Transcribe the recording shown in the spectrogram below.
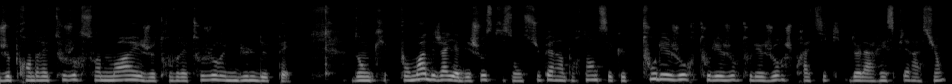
je prendrai toujours soin de moi et je trouverai toujours une bulle de paix. Donc pour moi déjà, il y a des choses qui sont super importantes, c'est que tous les jours, tous les jours, tous les jours, je pratique de la respiration.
